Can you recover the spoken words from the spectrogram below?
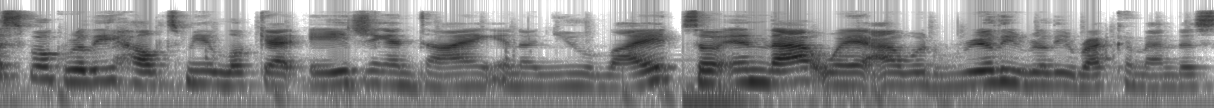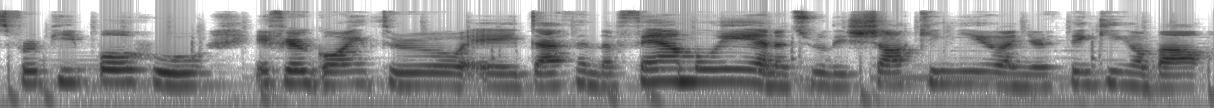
this book really helped me look at aging and dying in a new light. So in that way, I would really, really recommend this for people who, if you're going through a death in the family and it's really shocking you and you're thinking about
